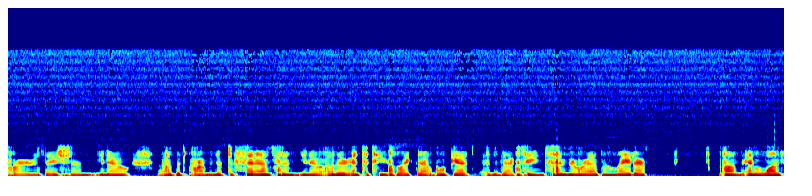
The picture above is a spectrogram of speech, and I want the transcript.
prioritization. You know, uh, the Department of Defense and you know other entities like that will get the vaccine sooner rather than later. Um, and once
